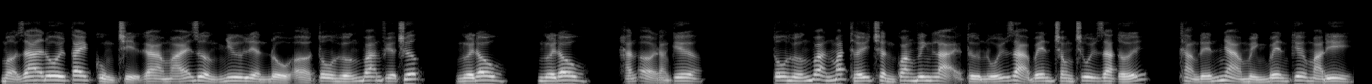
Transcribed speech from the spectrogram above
mở ra đôi tay cùng chỉ gà mái dường như liền đổ ở tô hướng văn phía trước. Người đâu, người đâu, hắn ở đằng kia. Tô hướng vạn mắt thấy Trần Quang Vinh lại từ núi giả bên trong chui ra tới, thẳng đến nhà mình bên kia mà đi,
